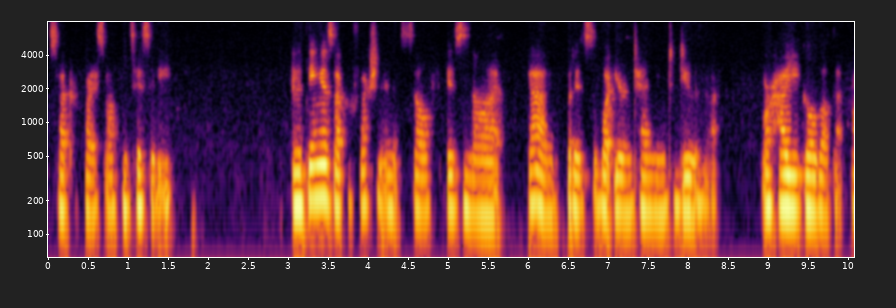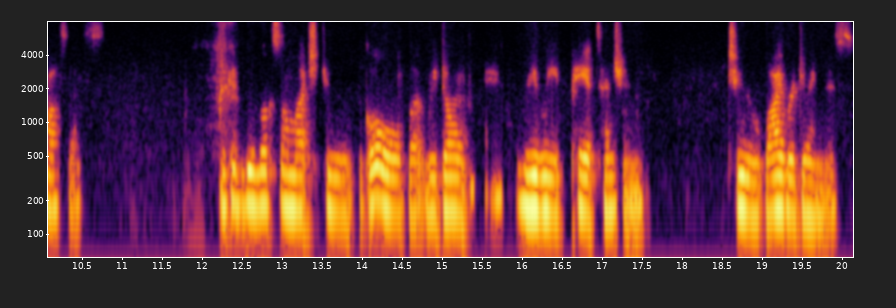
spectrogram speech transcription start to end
sacrifice authenticity. And the thing is that perfection in itself is not bad, but it's what you're intending to do with that or how you go about that process. Because we look so much to the goal, but we don't really pay attention to why we're doing this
